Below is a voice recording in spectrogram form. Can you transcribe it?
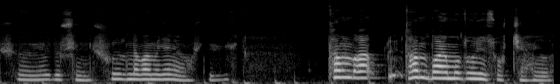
Şöyle dur şimdi. Şuradan devam edemiyorum. Tam da tam diamond oraya sokacağım yolu.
